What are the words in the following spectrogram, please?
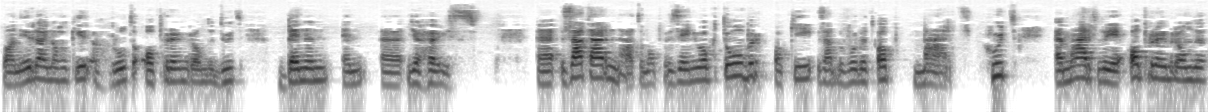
wanneer dat je nog een keer een grote opruimronde doet binnen in uh, je huis. Uh, zet daar een datum op. We zijn nu oktober. Oké, okay, zet bijvoorbeeld op maart. Goed. In maart doe je opruimronde.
